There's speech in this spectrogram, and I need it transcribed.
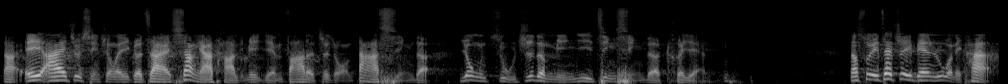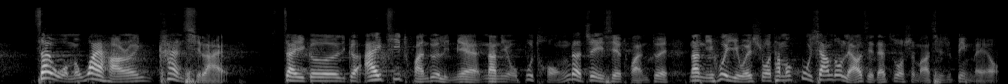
那 AI 就形成了一个在象牙塔里面研发的这种大型的用组织的名义进行的科研。那所以在这边，如果你看，在我们外行人看起来，在一个一个 IT 团队里面，那你有不同的这些团队，那你会以为说他们互相都了解在做什么，其实并没有。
